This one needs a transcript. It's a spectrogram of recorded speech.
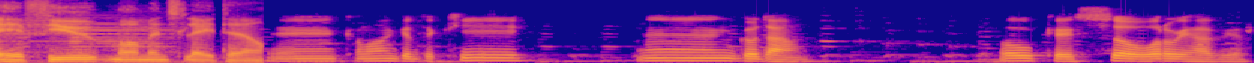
A few moments later. And come on, get the key. And go down. Okay, so what do we have here?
